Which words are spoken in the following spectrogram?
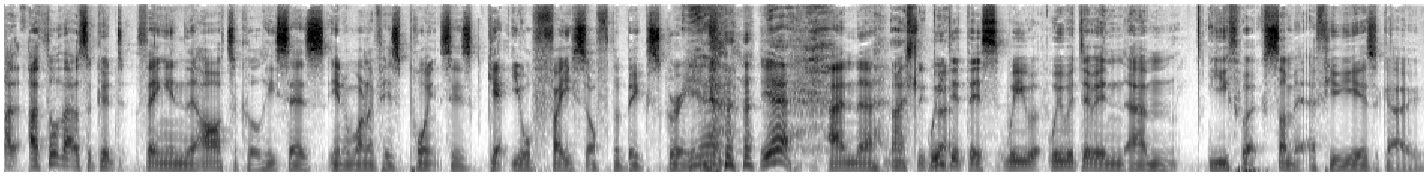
I, I thought that was a good thing in the article he says you know one of his points is get your face off the big screen yeah. Yeah. and uh, Nicely we did this. We we were doing um, YouthWorks Summit a few years ago,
